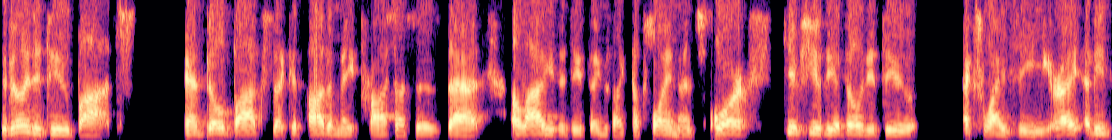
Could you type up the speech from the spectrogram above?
The ability to do bots and build bots that could automate processes that allow you to do things like deployments or gives you the ability to do XYZ, right? I mean,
